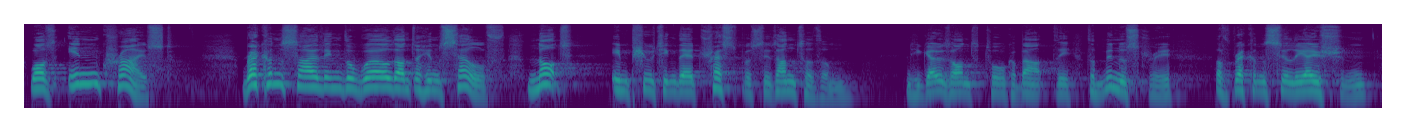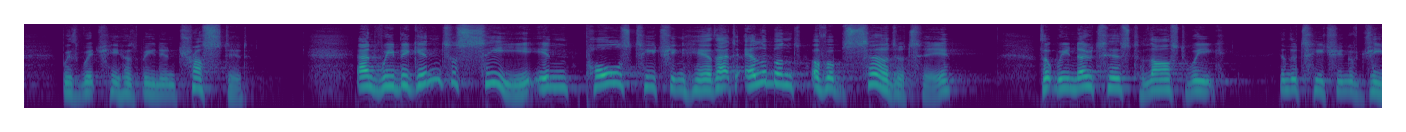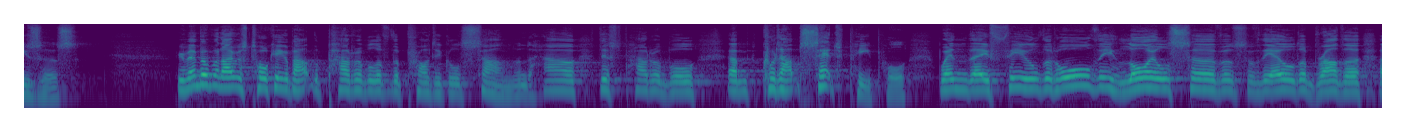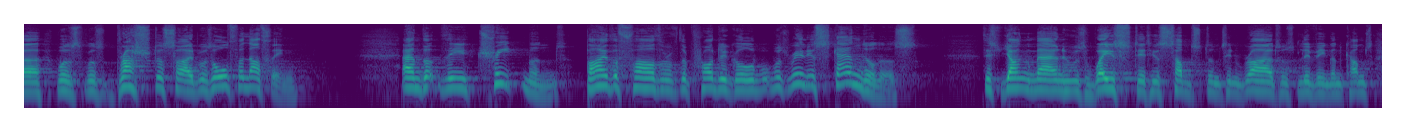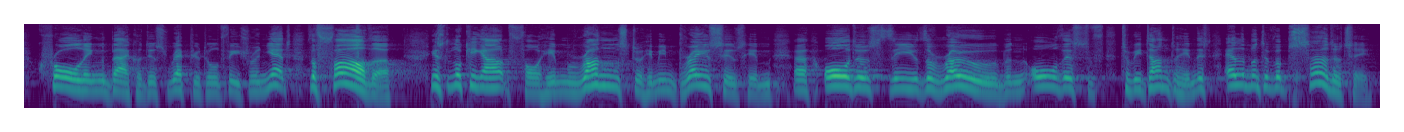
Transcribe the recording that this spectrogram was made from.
was in Christ reconciling the world unto himself, not imputing their trespasses unto them. And he goes on to talk about the, the ministry of reconciliation with which he has been entrusted. And we begin to see in Paul's teaching here that element of absurdity that we noticed last week in the teaching of Jesus. Remember when I was talking about the parable of the prodigal son and how this parable um, could upset people when they feel that all the loyal service of the elder brother uh, was, was brushed aside, was all for nothing, and that the treatment by the father of the prodigal was really scandalous. This young man who has wasted his substance in riotous living and comes crawling back, a disreputable feature. And yet the father is looking out for him, runs to him, embraces him, uh, orders the, the robe and all this to be done to him. This element of absurdity.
